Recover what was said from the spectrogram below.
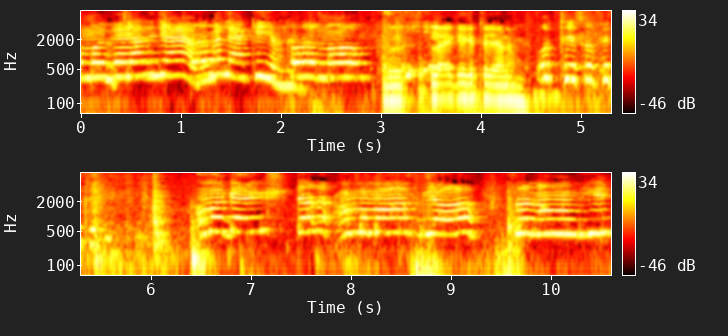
ਅਮਰ ਚੱਲ ਜਾ ਅਭੀ ਮੈਂ ਲੈ ਕੇ ਜਾਣਾ ਲ- ਲੈ ਕੇ ਕਿੱਥੇ ਜਾਣਾ? ਉੱਥੇ ਸੋਫੇ ਤੇ। Amar gangster Amar mafia. ਸਲਾਮ ਵੀ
